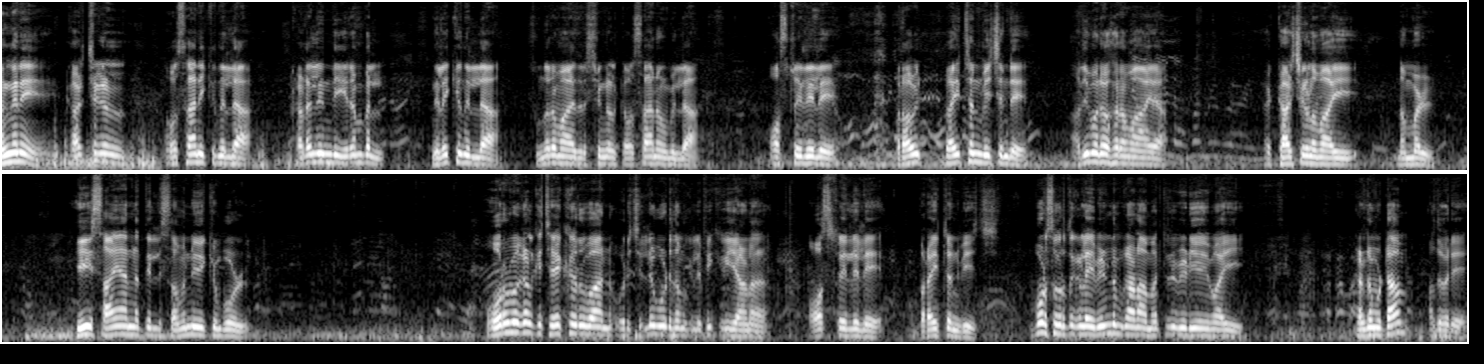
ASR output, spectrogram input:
അങ്ങനെ കാഴ്ചകൾ അവസാനിക്കുന്നില്ല കടലിന്റെ ഇരമ്പൽ നിലയ്ക്കുന്നില്ല സുന്ദരമായ ദൃശ്യങ്ങൾക്ക് അവസാനവുമില്ല. ഓസ്ട്രേലിയയിലെ ബ്രൈറ്റൺ ബീച്ചിന്റെ അതിമനോഹരമായ കാഴ്ചകളുമായി നമ്മൾ ഈ സായാഹ്നത്തിൽ സമന്വയിക്കുമ്പോൾ ഓർമ്മകൾക്ക് ചേക്കേറുവാൻ ഒരു ചില്ല കൂടി നമുക്ക് ലഭിക്കുകയാണ് ഓസ്ട്രേലിയയിലെ ബ്രൈറ്റൺ ബീച്ച്. അപ്പോൾ സുഹൃത്തുക്കളെ വീണ്ടും കാണാം മറ്റൊരു വീഡിയോയുമായി. കണ്ടുമുട്ടാം. അതുവരെ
